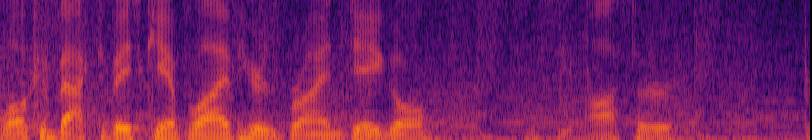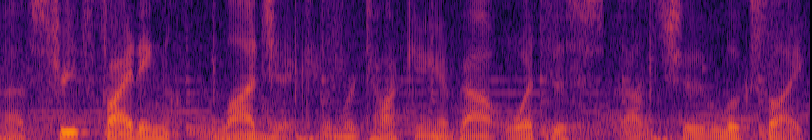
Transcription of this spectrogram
Welcome back to Basecamp Live here with Brian Daigle. He's the author of Street Fighting Logic, and we're talking about what this actually looks like.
